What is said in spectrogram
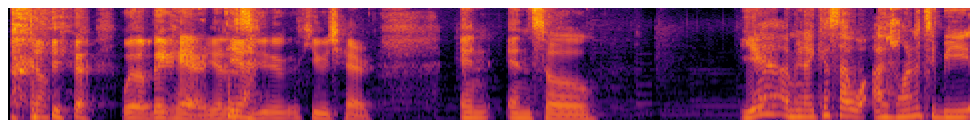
yeah, with a big hair. Had this Yeah. huge hair, and and so, yeah. I mean, I guess I, I wanted to be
